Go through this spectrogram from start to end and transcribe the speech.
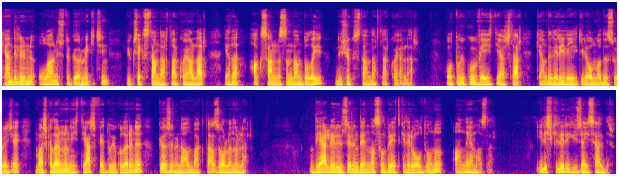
Kendilerini olağanüstü görmek için yüksek standartlar koyarlar ya da hak sanrısından dolayı düşük standartlar koyarlar. O duygu ve ihtiyaçlar kendileriyle ilgili olmadığı sürece başkalarının ihtiyaç ve duygularını göz önüne almakta zorlanırlar diğerleri üzerinde nasıl bir etkileri olduğunu anlayamazlar. İlişkileri yüzeyseldir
